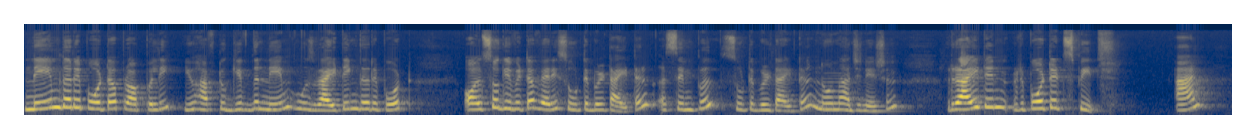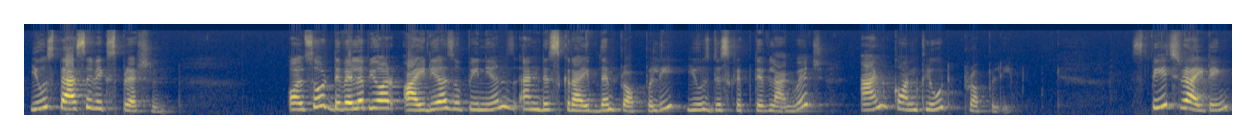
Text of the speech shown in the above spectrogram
Name the reporter properly. You have to give the name who is writing the report. Also give it a very suitable title, a simple suitable title, no imagination. Write in reported speech and use passive expression. Also develop your ideas, opinions and describe them properly. Use descriptive language and conclude properly. Speech writing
